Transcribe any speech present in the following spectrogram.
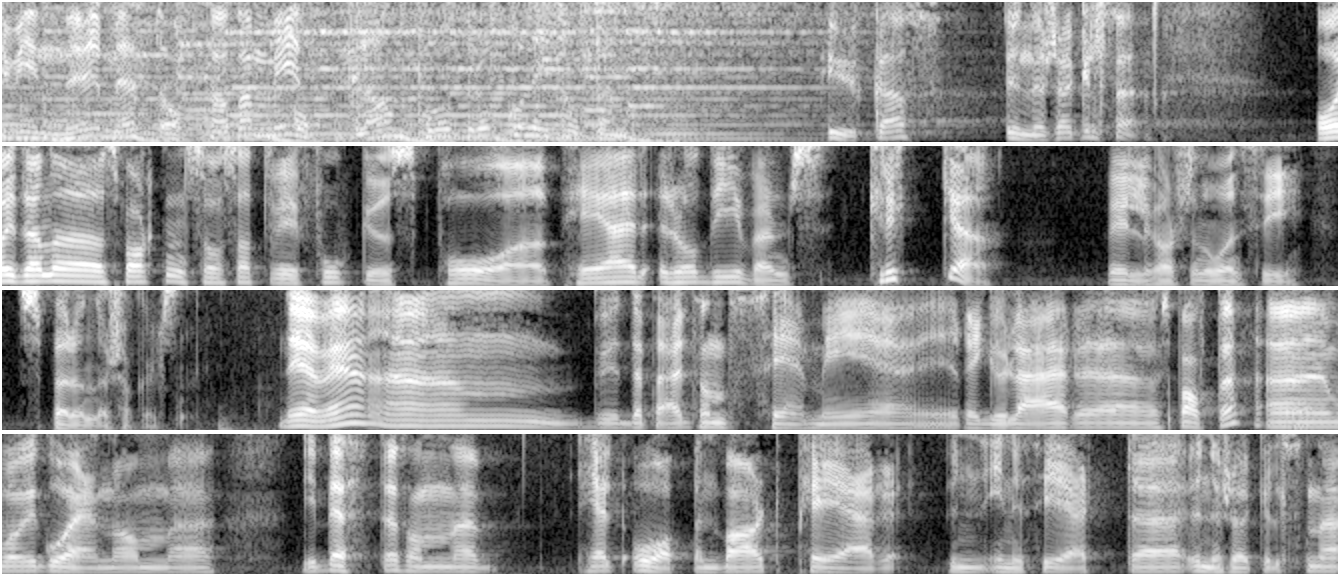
Kvinner mest opptatt av mitt. Oppland på brokkolitoppen. Ukas undersøkelse. Og i denne spalten så setter vi fokus på eh, PR-rådgiverens krykke, vil kanskje noen si, spørreundersøkelsen. Det gjør vi. Eh, dette er et sånn semiregulær eh, spalte, hvor vi går gjennom de beste sånn helt åpenbart PR-initierte undersøkelsene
